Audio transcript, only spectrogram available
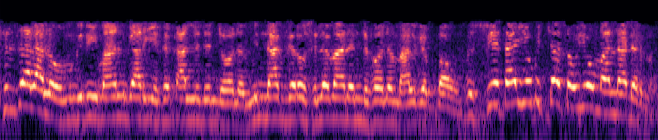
ትዝ እንግዲህ ማን ጋር እየተቃለደ እንደሆነ የሚናገረው ስለማን እንደሆነም አልገባውም። እሱ የታየው ብቻ ሰውየው ማናደር ነው።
